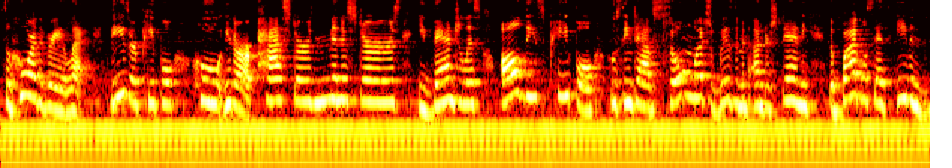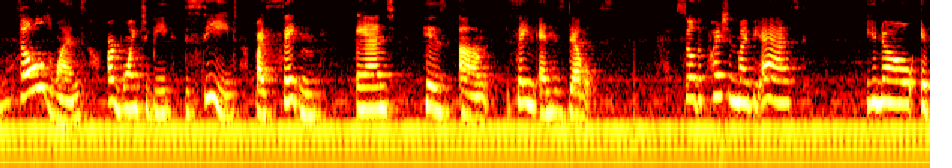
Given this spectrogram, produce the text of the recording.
So, who are the very elect? These are people who, these are our pastors, ministers, evangelists, all these people who seem to have so much wisdom and understanding. The Bible says even those ones are going to be deceived by Satan and his um, Satan and his devils. So the question might be asked, you know, if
